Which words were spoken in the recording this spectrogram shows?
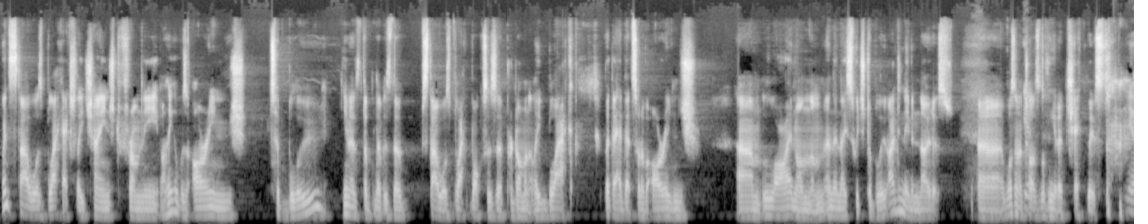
when Star Wars Black actually changed from the I think it was orange to blue. You know, the, that was the Star Wars Black boxes are predominantly black, but they had that sort of orange um, line on them, and then they switched to blue. I didn't even notice. Uh, it wasn't until I was looking at a checklist. Yeah,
